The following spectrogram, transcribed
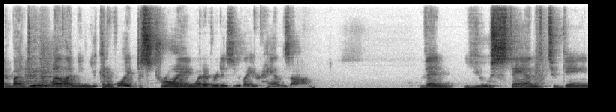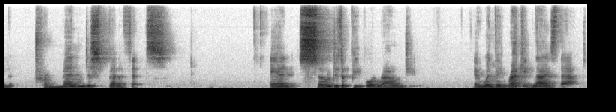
and by doing it well, I mean you can avoid destroying whatever it is you lay your hands on, then you stand to gain tremendous benefits. And so do the people around you. And when they recognize that,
